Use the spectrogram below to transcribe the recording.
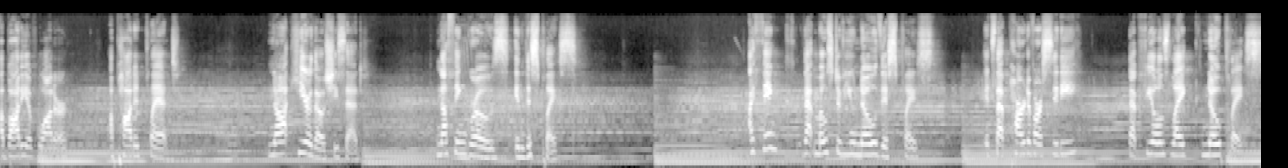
a body of water, a potted plant. Not here, though, she said. Nothing grows in this place. I think that most of you know this place. It's that part of our city that feels like no place.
